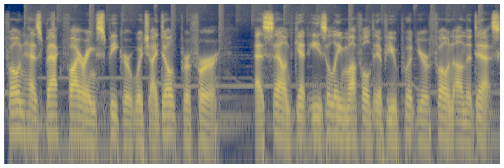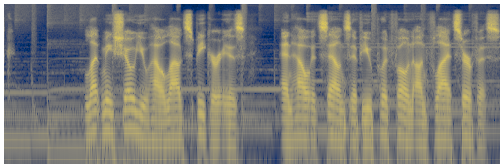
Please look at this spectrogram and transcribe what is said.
Phone has backfiring speaker which I don't prefer, as sound get easily muffled if you put your phone on the desk. Let me show you how loud speaker is, and how it sounds if you put phone on flat surface.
